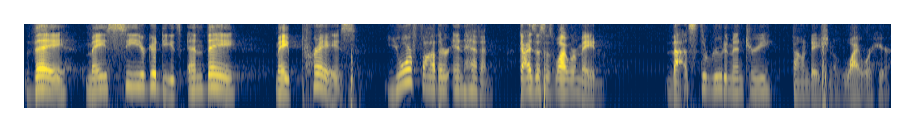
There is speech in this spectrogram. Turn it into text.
they may see your good deeds and they may praise your Father in heaven. Guys, this is why we're made. That's the rudimentary foundation of why we're here,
